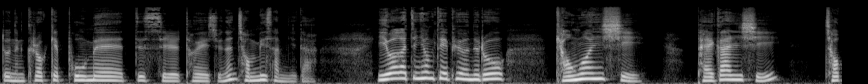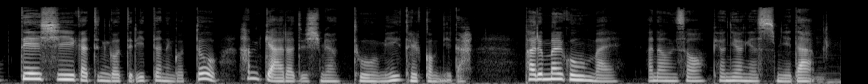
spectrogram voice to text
또는 그렇게 봄의 뜻을 더해주는 전미사입니다. 이와 같은 형태의 표현으로 경원시, 백안시, 적대시 같은 것들이 있다는 것도 함께 알아두시면 도움이 될 겁니다. 바른말 고운말 아나운서 변희영이었습니다.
